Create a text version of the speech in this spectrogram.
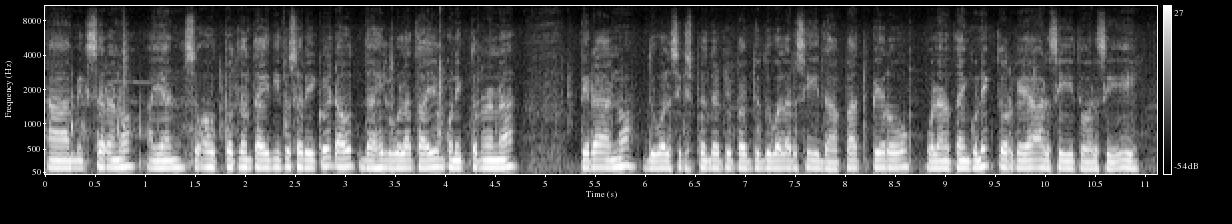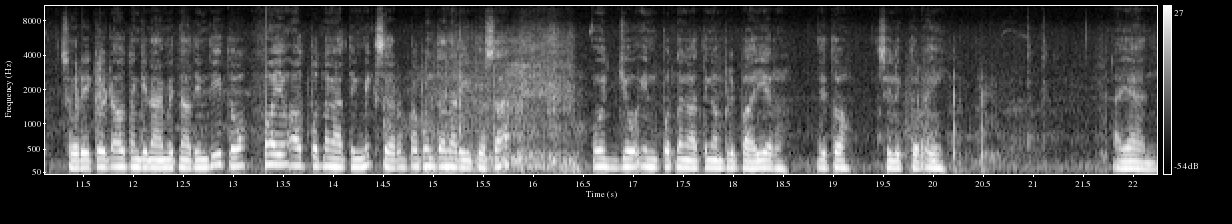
ah, mixer ano. Ayan, so output lang tayo dito sa record out dahil wala tayong connector na na tira ano, dual 6.35 to dual RCA dapat pero wala na tayong connector kaya RCA to RCA. So record out ang ginamit natin dito. Ngayong output ng ating mixer papunta na rito sa audio input ng ating amplifier. Ito, selector A. Ayan.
